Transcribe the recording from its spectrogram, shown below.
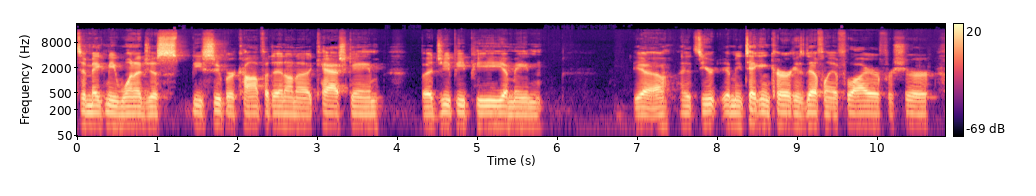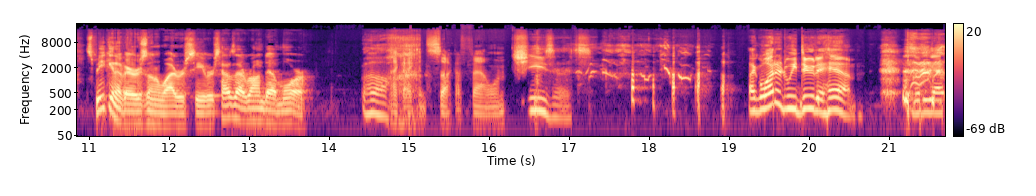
to make me want to just be super confident on a cash game. But GPP, I mean, yeah, it's your. I mean, taking Kirk is definitely a flyer for sure. Speaking of Arizona wide receivers, how's that Rondale Moore? Oh, That guy can suck a fat one. Jesus. like, what did we do to him? Did he have-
